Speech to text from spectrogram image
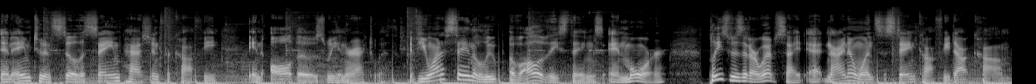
and aim to instill the same passion for coffee in all those we interact with. If you want to stay in the loop of all of these things and more, please visit our website at 901sustaincoffee.com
